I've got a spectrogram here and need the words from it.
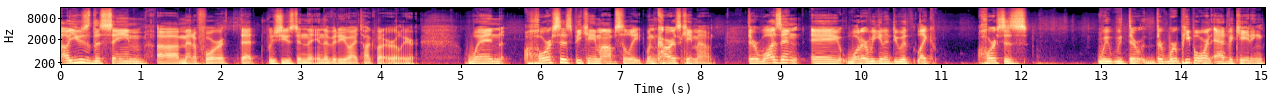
I'll use the same uh, metaphor that was used in the in the video I talked about earlier. When horses became obsolete, when cars came out, there wasn't a what are we going to do with like horses? We, we there there were people weren't advocating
